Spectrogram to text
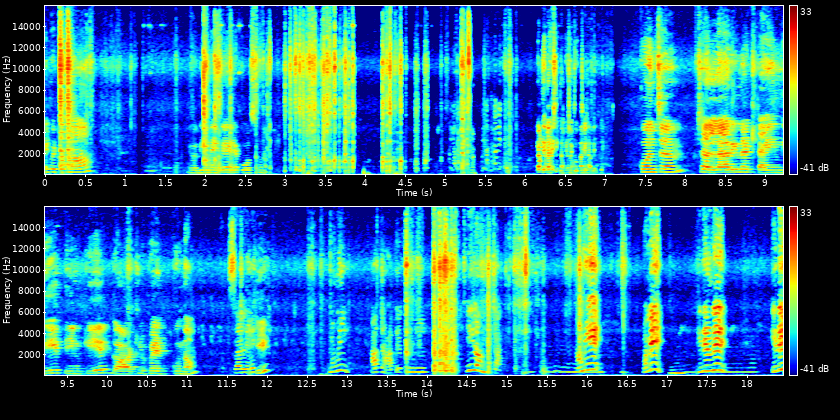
ఆయిల్ పెట్టుకున్నా. ఇక దీని అయితే కోసుకున్నా. కొంచెం చల్లారినట్టు అయింది దీనికి ఘాట్లు పెట్టుకుందాం. సరే. ఇది ఆ చాప్ ఎక్కింది ఇది అమ్మ చాప్ మమ్మీ మమ్మీ ఇది ఉంది ఇది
